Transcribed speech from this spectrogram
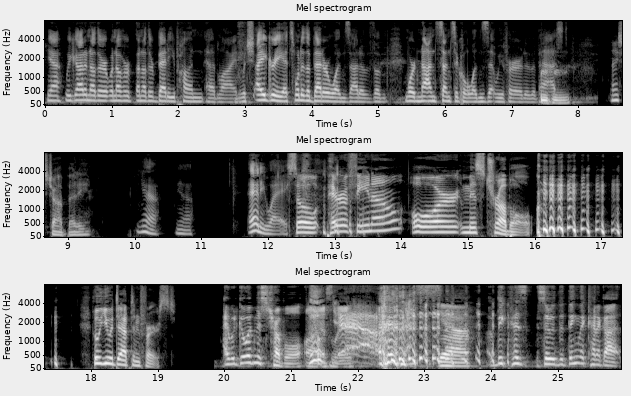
yeah, we got another another another Betty pun headline, which I agree, it's one of the better ones out of the more nonsensical ones that we've heard in the mm-hmm. past. Nice job, Betty. Yeah, yeah. Anyway, So, Parafino or Miss Trubble? Who you adapting first? I would go with Miss Trubble, honestly. Yeah. yeah. because so the thing that kind of got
